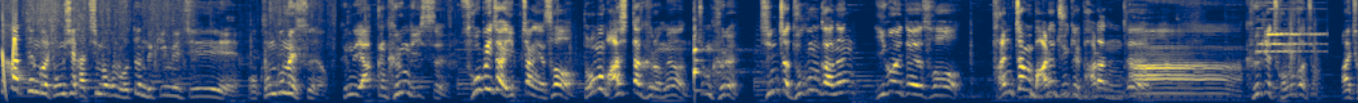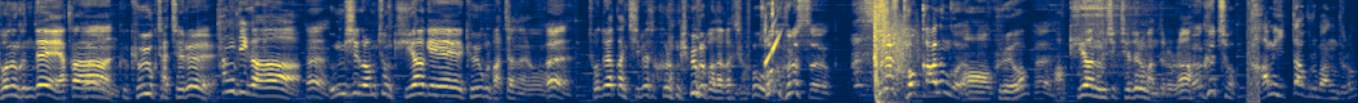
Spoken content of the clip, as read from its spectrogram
똑같은 걸 동시에 같이 먹으면 어떤 느낌일지 어, 궁금했어요. 근데 약간 그런 게 있어요. 소비자 입장에서 너무 맛있다 그러면 좀 그래. 진짜 누군가는 이거에 대해서 단점을 말해주길 바라는데 아, 그게 전 거죠. 아 저는 근데 약간 네. 그 교육 자체를 상디가 네. 음식을 엄청 귀하게 교육을 받잖아요. 네. 저도 약간 집에서 그런 교육을 받아가지고. 저도 그랬어요. 그래서 더 까는 거야. 아 그래요? 네. 아 귀한 음식 제대로 만들어라. 아, 그쵸. 감이 이따구로 만들어?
